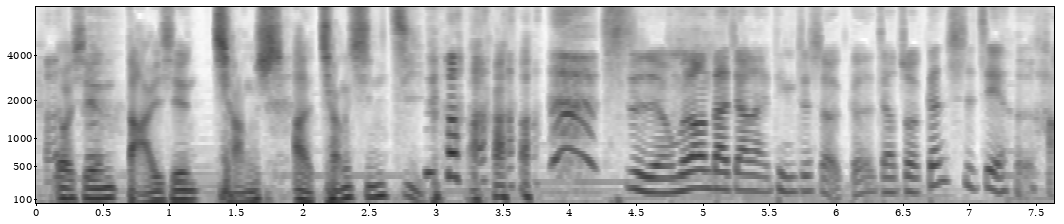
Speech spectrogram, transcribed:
要先打一些强势啊强心剂。是，我们让大家来听这首歌，叫做《跟世界和好》。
